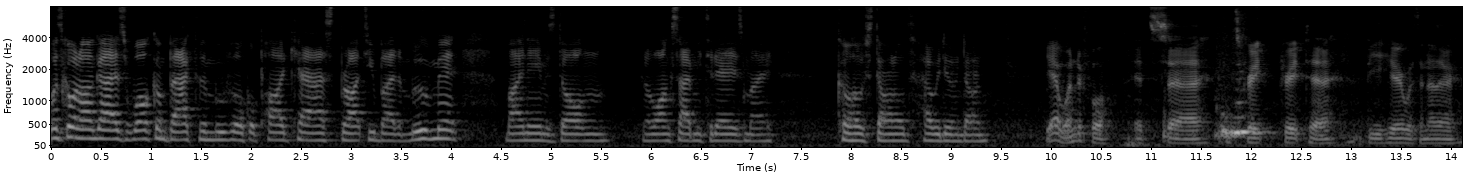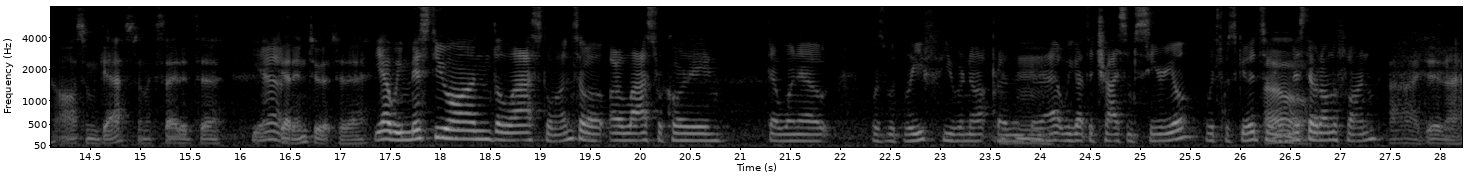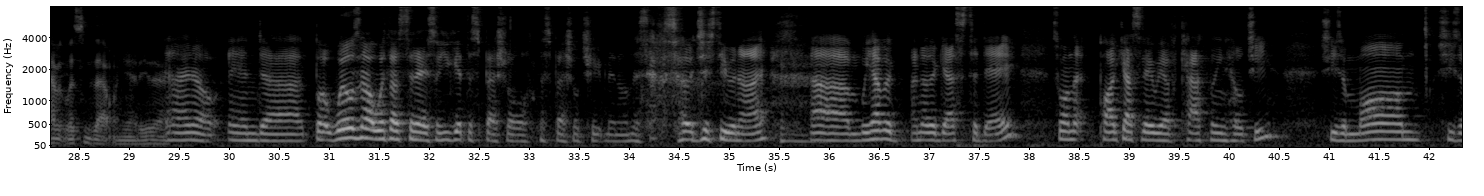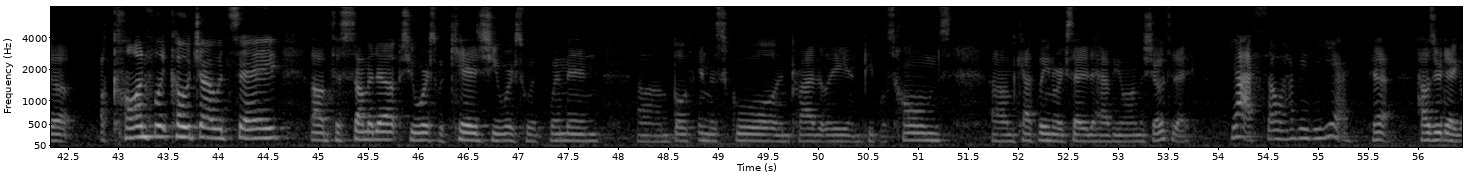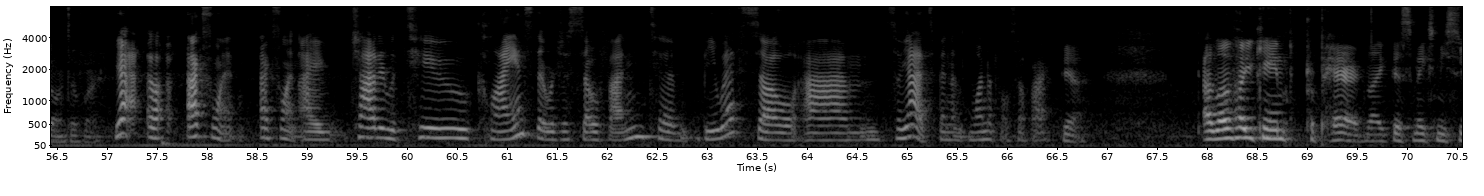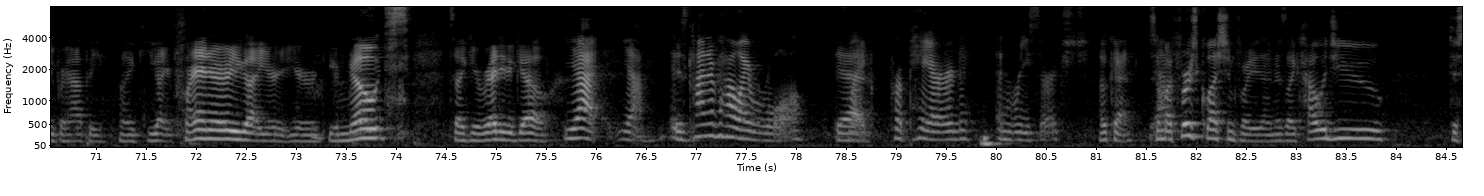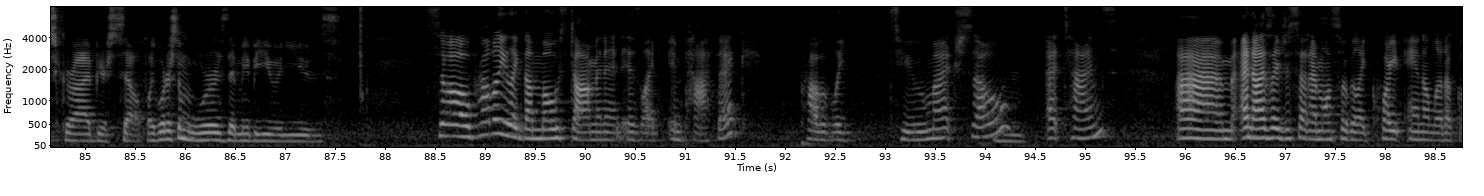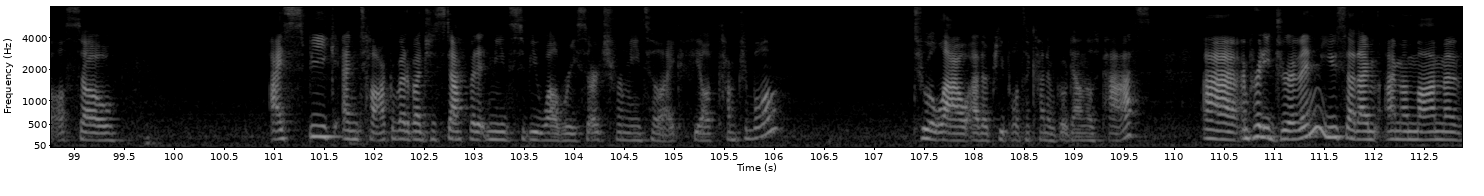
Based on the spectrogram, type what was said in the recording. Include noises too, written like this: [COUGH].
What's going on, guys? Welcome back to the Move Local podcast brought to you by The Movement. My name is Dalton, and alongside me today is my co host, Donald. How we doing, Don? Yeah, wonderful. It's uh, it's great great to be here with another awesome guest. I'm excited to Yeah. get into it today. Yeah, we missed you on the last one. So, our last recording that went out was with Leaf. You were not present for Mhm. that. We got to try some cereal, which was good. So, Oh. we missed out on the fun. Ah, I did. and I haven't listened to that one yet either. I know, and uh, but Will's not with us today, so you get the special the special treatment on this [LAUGHS] episode, just you and I. Um, we have a, another guest today. So on the podcast today, we have Kathleen Hilchey. She's a mom. She's a, a conflict coach, I would say. Um, to sum it up, she works with kids. She works with women, um, both in the school and privately in people's homes. Um, Kathleen, we're excited to have you on the show today. Yeah, so happy to be here. Yeah, how's your day going so far? Yeah, uh, excellent, excellent. I chatted with two clients that were just so fun to be with. So, um, so yeah, it's been wonderful so far. Yeah. I love how you came prepared. Like this makes me super happy. Like you got your planner, you got your your your notes. It's like you're ready to go. Yeah, yeah. It's kind of how I roll. It's Yeah. like prepared and researched. Okay. So Yeah. my first question for you then is like how would you describe yourself? Like what are some words that maybe you would use? So probably like the most dominant is like empathic, probably too much so Mhm. at times. Um, and as I just said, I'm also like quite analytical. So I speak and talk about a bunch of stuff, but it needs to be well researched for me to like feel comfortable to allow other people to kind of go down those paths. Uh, I'm pretty driven. You said I'm I'm a mom of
